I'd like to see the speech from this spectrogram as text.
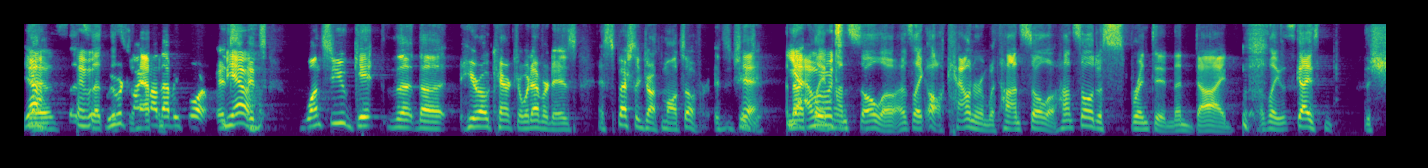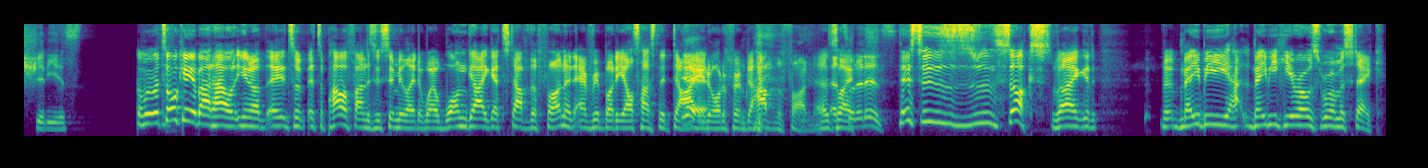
Yeah, And it's- that's- we that's we were what talking about that before. It's, Yeah. it's once you get the the hero character, whatever it is, especially Darth Maul, it's over. It's GG. Yeah. And Yeah, I played t- Han Solo. I was like, oh, counter him with Han Solo. Han Solo just sprinted and then died. I was like, this guy's the shittiest. We were talking about how you know it's a it's a power fantasy simulator where one guy gets to have the fun and everybody else has to die Yeah. in order for him to have the fun. It's That's like what it is. this is sucks. Like maybe maybe heroes were a mistake.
